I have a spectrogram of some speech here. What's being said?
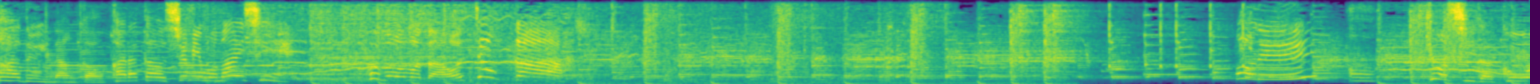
ァードゥイなんかをからかう趣味もないしこのまま倒しちゃおっか。あれ？あキョシが怖いの？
